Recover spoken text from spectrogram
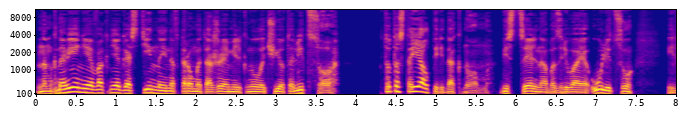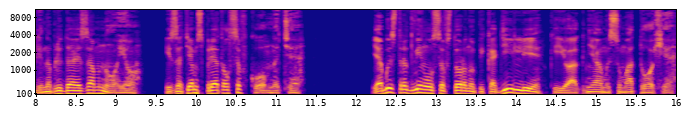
На мгновение в окне гостиной на втором этаже мелькнуло чье-то лицо. Кто-то стоял перед окном, бесцельно обозревая улицу или наблюдая за мною, и затем спрятался в комнате. Я быстро двинулся в сторону Пикадилли, к ее огням и суматохе.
